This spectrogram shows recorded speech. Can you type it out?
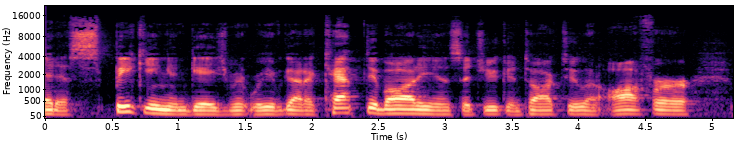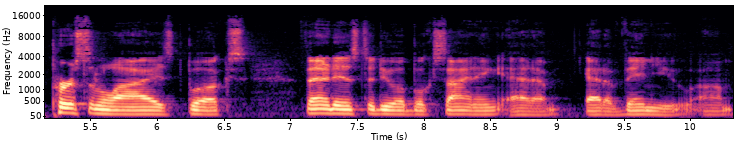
at a speaking engagement where you've got a captive audience that you can talk to and offer personalized books than it is to do a book signing at a at a venue. Um,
